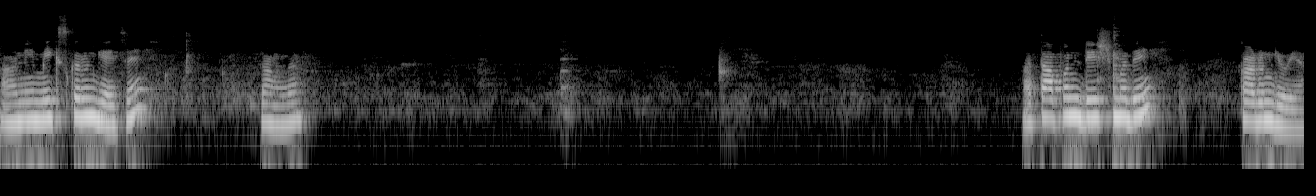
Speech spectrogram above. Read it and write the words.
आणि मिक्स करून घ्यायचं. आहे चांगलं आता आपण डिशमध्ये काढून घेऊया.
